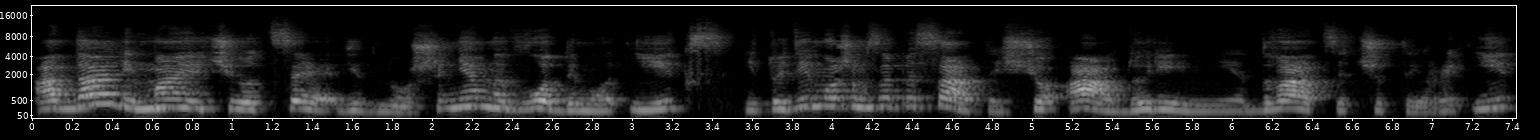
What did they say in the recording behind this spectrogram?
А далі, маючи оце відношення, ми вводимо х, і тоді можемо записати, що А дорівнює 24х,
